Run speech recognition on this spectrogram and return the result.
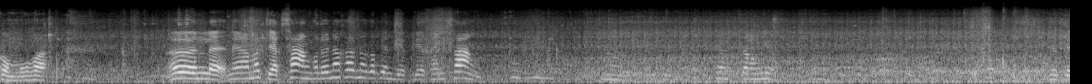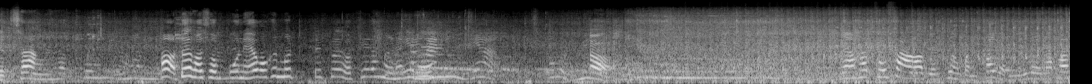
กลมว่าเออนั่นแหละเนี่ยมาแจกสร้างเขาเลยนะครับนั่นก็เป็นเด็กๆของสร้างอืมจังเนี่ยเด็กๆสร้างนะครับพ่อด้วยเขาชมปูเนี่ยก็ขึ้นมุดด้วยเขาที่ตั้งหนึ่งนะอีกนะอ๋อเนี่ยครับใช้ฟ้าเป็นเครื่องปั่นไฟแบบนี้เลยนะครับ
